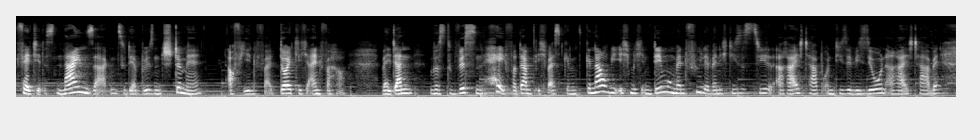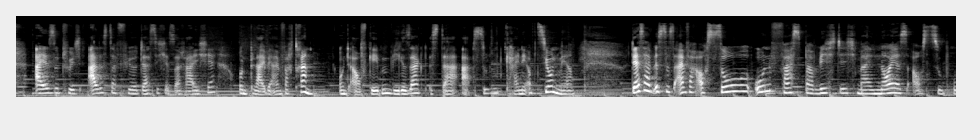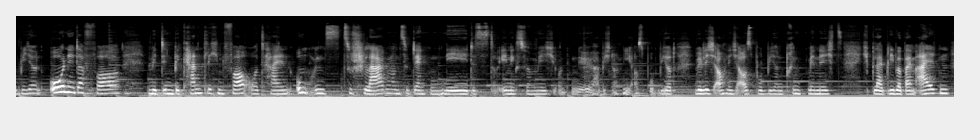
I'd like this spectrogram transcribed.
fällt dir das Nein sagen zu der bösen Stimme auf jeden Fall deutlich einfacher, weil dann wirst du wissen, hey, verdammt, ich weiß genau, wie ich mich in dem Moment fühle, wenn ich dieses Ziel erreicht habe und diese Vision erreicht habe. Also tue ich alles dafür, dass ich es erreiche und bleibe einfach dran. Und aufgeben, wie gesagt, ist da absolut keine Option mehr. Deshalb ist es einfach auch so unfassbar wichtig, mal Neues auszuprobieren, ohne davor mit den bekanntlichen Vorurteilen um uns zu schlagen und zu denken, nee, das ist doch eh nichts für mich und nee, habe ich noch nie ausprobiert, will ich auch nicht ausprobieren, bringt mir nichts, ich bleibe lieber beim Alten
